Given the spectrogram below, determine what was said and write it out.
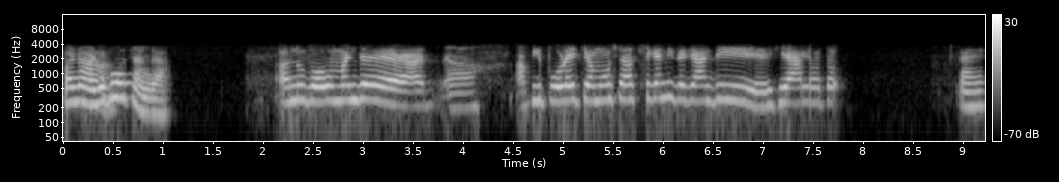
पण हा. अनुभव सांगा. अनुभव म्हणजे आपली पोळ्याची अमावस्या असते का नाही त्याच्या आधी हे आलं होतं. काय?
